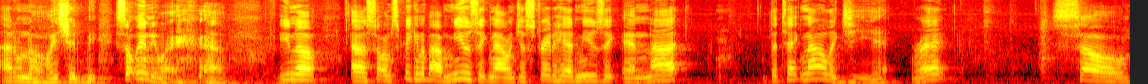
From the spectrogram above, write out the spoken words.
I don't know. It should be. So, anyway, you know, uh, so I'm speaking about music now and just straight ahead music and not the technology yet, right? So,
